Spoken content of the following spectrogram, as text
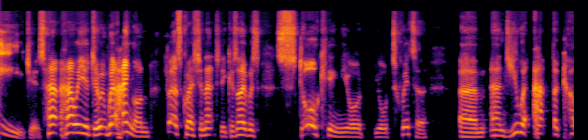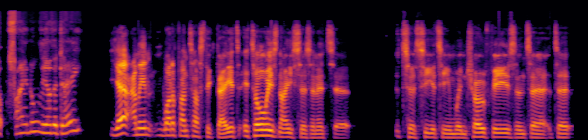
ages. How how are you doing? Well, hang on. First question, actually, because I was stalking your your Twitter, um, and you were at the Cup final the other day. Yeah, I mean, what a fantastic day! It's it's always nice, isn't it, to to see your team win trophies and to to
